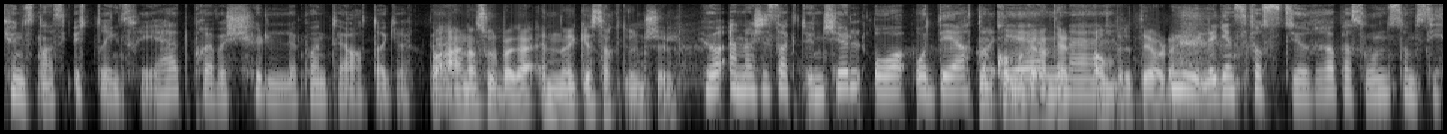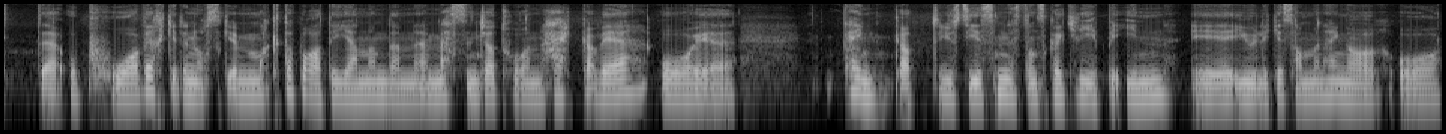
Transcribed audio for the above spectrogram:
kunstnerisk ytringsfrihet, prøve å skylde på en teatergruppe. Og Erna Solberg har ennå ikke sagt unnskyld. Hun har ennå ikke sagt unnskyld. Og, og det at det er en muligens forstyrra person som sitter og påvirker det norske maktapparatet gjennom denne messenger-tråden hacka ved, og eh, tenker at justisministeren skal gripe inn i, i ulike sammenhenger og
